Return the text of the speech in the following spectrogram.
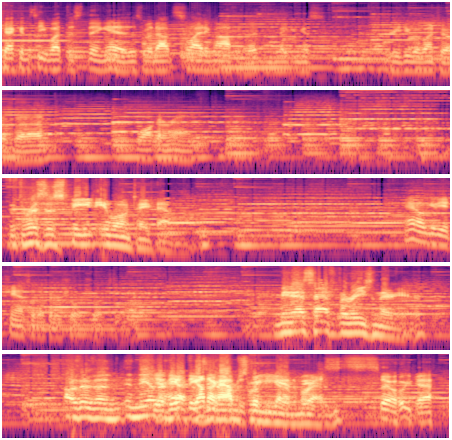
check and see what this thing is without sliding off of it and making us redo a bunch of uh, walking around. With Ryza's speed, it won't take that long. And it'll give you a chance to look at her short shorts. I mean, that's half the reason they're here. Other than, in the other Yeah, half, the, the other the half is looking at her breasts. So yeah.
